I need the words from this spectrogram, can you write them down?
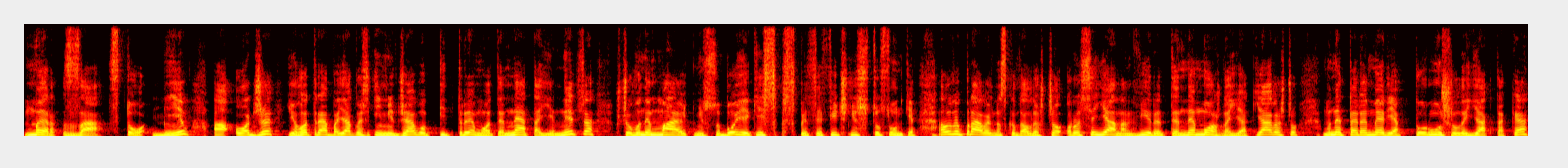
мир за 100 днів. А отже, його треба якось іміджево підтримувати. Не таємниця, що вони мають між собою якісь специфічні стосунки. Але ви правильно сказали, що росіянам вірити не можна як явищу. Вони перемир'я порушили як таке.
